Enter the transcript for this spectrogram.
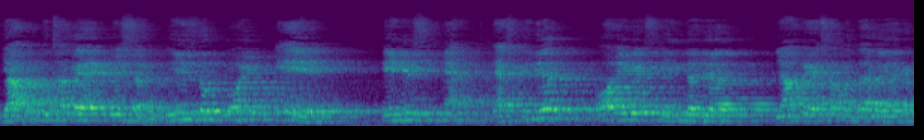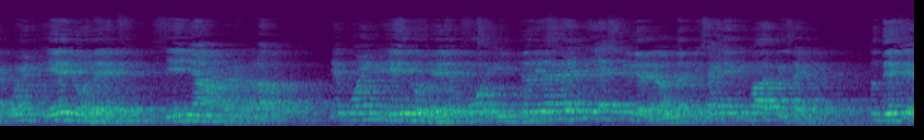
यहाँ पर पूछा गया है question is the point A in its exterior और इन इट्स इंटीरियर यहाँ पे ऐसा बताया गया है कि पॉइंट ए जो है ये यहाँ पर है बराबर ये पॉइंट ए जो है वो इंटीरियर है कि एक्सटीरियर है अंदर की साइड है कि बाहर की साइड है तो देखिए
